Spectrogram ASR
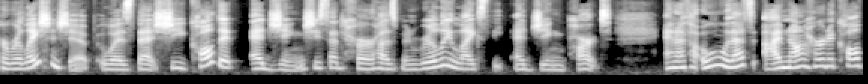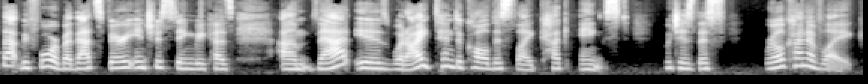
her relationship was that she called it edging. She said her husband really likes the edging part. And I thought, oh, that's, I've not heard it called that before, but that's very interesting because um, that is what I tend to call this like cuck angst, which is this real kind of like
